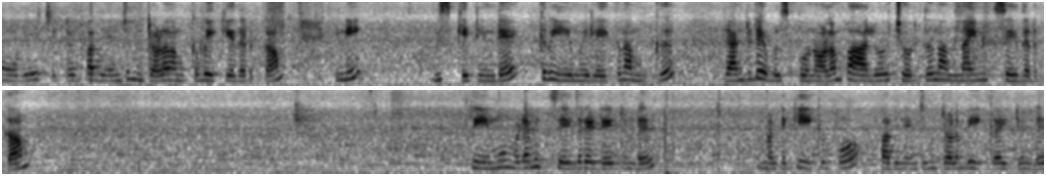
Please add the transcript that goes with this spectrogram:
മൂടി വെച്ചിട്ട് ഒരു പതിനഞ്ച് മിനിറ്റോളം നമുക്ക് ബേക്ക് ചെയ്തെടുക്കാം. ഇനി ബിസ്ക്കറ്റിന്റെ ക്രീമിലേക്ക് നമുക്ക് രണ്ട് ടേബിൾ സ്പൂണോളം പാൽ ഒഴിച്ചു കൊടുത്ത് നന്നായി മിക്സ് ചെയ്തെടുക്കാം. ക്രീമും ഇവിടെ മിക്സ് ചെയ്ത് റെഡി ആയിട്ടുണ്ട്. നമ്മളുടെ കേക്ക് ഇപ്പോൾ പതിനഞ്ച് മിനിറ്റോളം ബേക്ക് ആയിട്ടുണ്ട്.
